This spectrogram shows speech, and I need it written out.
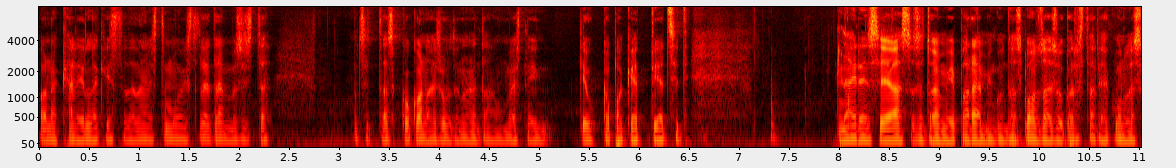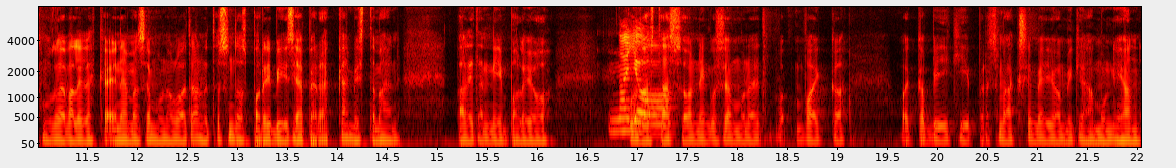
on a Cadillacista tai näistä muista tai tämmöisistä. Mutta sitten taas kokonaisuutena tämä on mun mielestä niin tiukka paketti, että sitten näiden seassa se toimii paremmin kuin taas Bonsai Superstaria kuunnellessa. Mulla tulee välillä ehkä enemmän semmoinen olo, että nyt tässä on taas pari biisiä peräkkäin, mistä mä en välitä niin paljon. No kun joo. taas tässä on niinku semmoinen, että va- vaikka, vaikka Beekeepers Maxim ei ole mikään mun ihan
